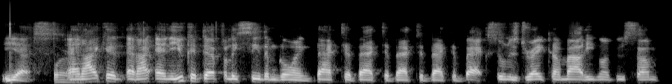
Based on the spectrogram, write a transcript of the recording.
Yes, Word. and I could, and I, and you could definitely see them going back to back to back to back to back. Soon as Drake come out, he gonna do some,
